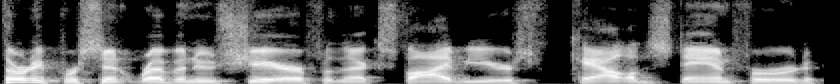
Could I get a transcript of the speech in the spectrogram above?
30% revenue share for the next five years Cal and Stanford.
